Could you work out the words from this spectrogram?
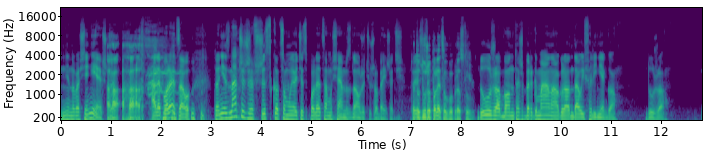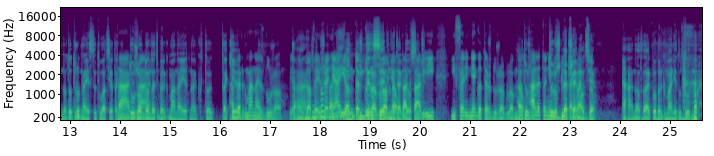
Nie, no właśnie nie jeszcze. Aha, aha. Ale polecał. To nie znaczy, że wszystko, co mój ojciec poleca, musiałem zdążyć już obejrzeć. To jest dużo polecał po prostu. Dużo, bo on też Bergmana oglądał i Feliniego. Dużo. No to trudna jest sytuacja, tak, Tak, dużo tak. oglądać Bergmana jednak. To A takie... Bergmana jest dużo Tak. do obejrzenia i on też dużo oglądał. tak Tak, tak. I, I Feliniego też dużo oglądał, Ale to nie to już lepsze tak emocje. bardzo. Aha, no tak, po Bergmanie to trudno.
